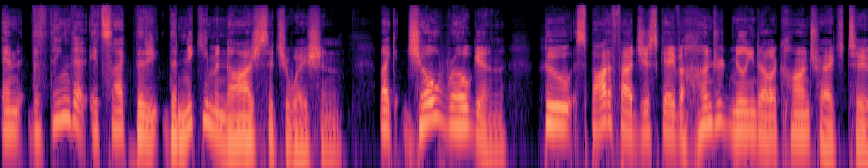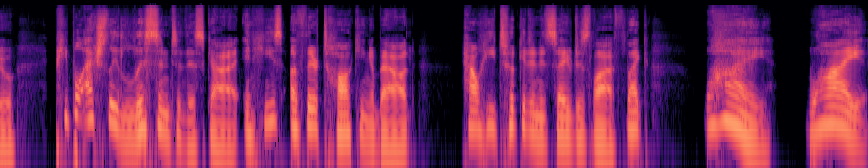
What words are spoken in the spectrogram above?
and the thing that it's like the the Nicki Minaj situation, like Joe Rogan, who Spotify just gave a hundred million dollar contract to, people actually listen to this guy, and he's up there talking about how he took it and it saved his life. Like, why? Why?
